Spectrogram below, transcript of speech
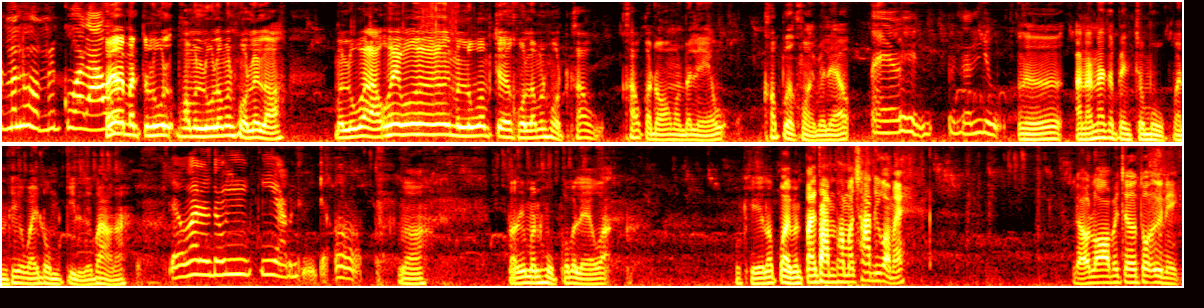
ดมันโหดมันกลัวเรา เฮ้ยมันจะรู้พอมันรู้แล้วมันหดเลยเหรอ มันรู้ว่าเราเฮ้ยเฮ้ยเฮ้ยมันรู้ว่าเจอคนแล้วมันหดเข้าเข้ากระดองมันไปแล้ว เข้าเปลือกหอยไปแล้ว แต่เราเห็นอันนั้นอยู่เอออันนั้นน่าจะเป็นจมูกมันที่ไว้ดมกลิ่นหรือเปล่านะแต่ว่าเราต้องเงียบมันถึงจะออกเหรอ ตอนนี้มันหุบเข้าไปแล้วอะโอเค เราปล่อยมันไปตามธรรมชาติดีกว่าไหมเดี๋ยวรอไปเจอตัวอื่นอีก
